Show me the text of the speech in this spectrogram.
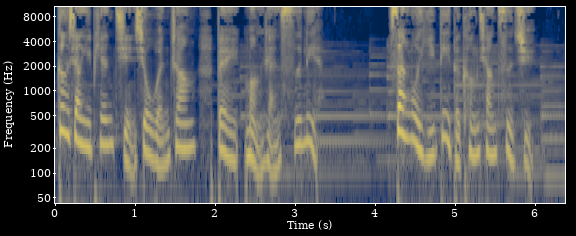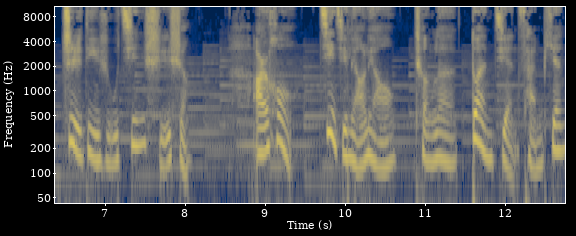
更像一篇锦绣文章被猛然撕裂。散落一地的铿锵字句，掷地如金石声，而后寂寂寥寥，成了断简残篇，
